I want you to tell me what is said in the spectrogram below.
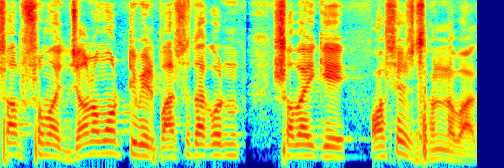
সবসময় জনমত টিভির পাশে থাকুন। সবাইকে অশেষ ধন্যবাদ।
